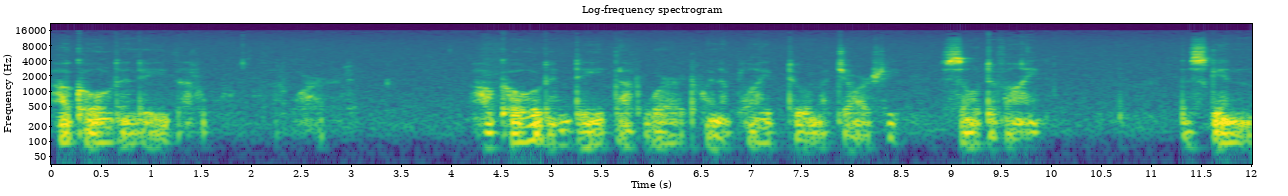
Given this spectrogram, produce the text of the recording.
How cold indeed that, that word. How cold indeed that word when applied to a majority so divine. The skin.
